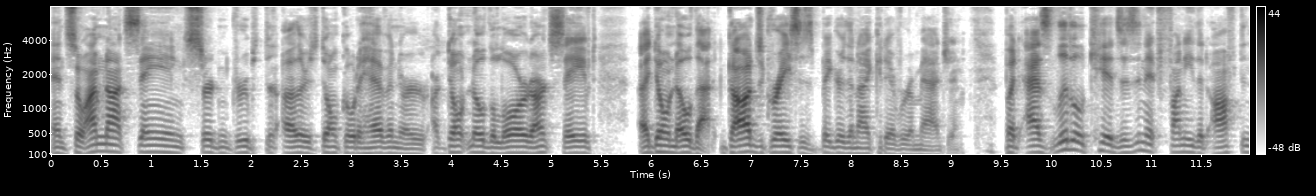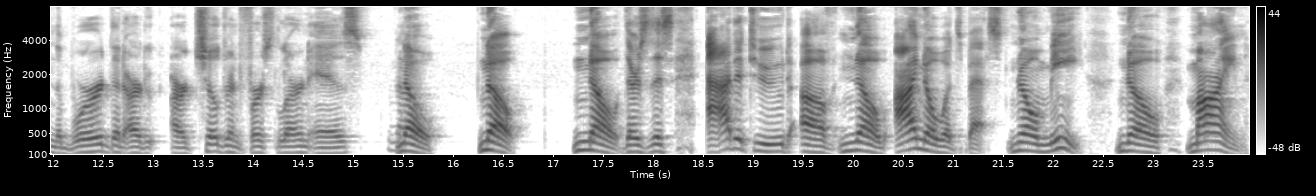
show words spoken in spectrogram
and so i'm not saying certain groups others don't go to heaven or, or don't know the lord aren't saved. I don't know that. God's grace is bigger than i could ever imagine. But as little kids isn't it funny that often the word that our our children first learn is? No. No. No, there's this attitude of no, I know what's best. No, me. No, mine.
